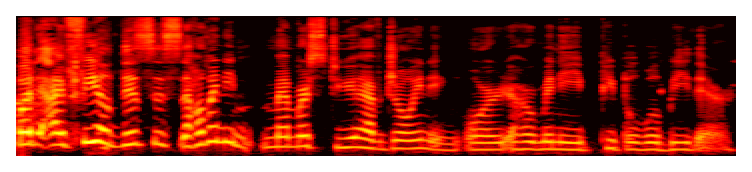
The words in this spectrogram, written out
But i feel this is how many members do you have joining or how many people will be there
